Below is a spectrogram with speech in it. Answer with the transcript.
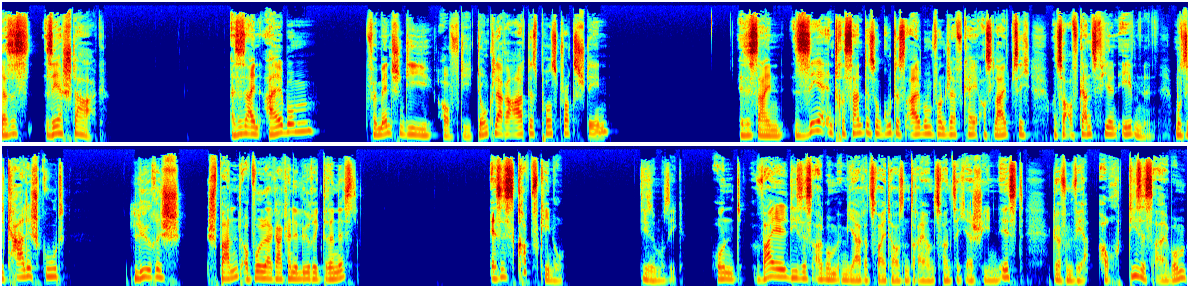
Das ist sehr stark. Es ist ein Album für Menschen, die auf die dunklere Art des Post-Rocks stehen. Es ist ein sehr interessantes und gutes Album von Jeff Kay aus Leipzig und zwar auf ganz vielen Ebenen. Musikalisch gut, lyrisch spannend, obwohl da gar keine Lyrik drin ist. Es ist Kopfkino, diese Musik. Und weil dieses Album im Jahre 2023 erschienen ist, dürfen wir auch dieses Album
